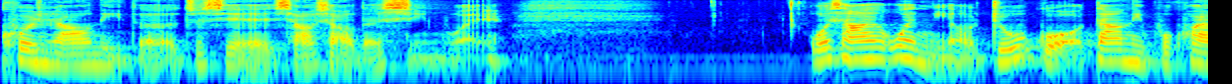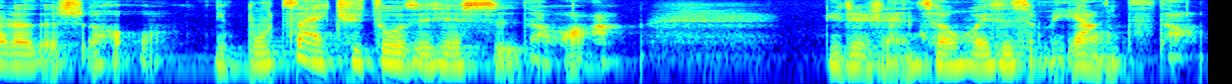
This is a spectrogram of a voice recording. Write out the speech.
困扰你的这些小小的行为？我想要问你哦，如果当你不快乐的时候，你不再去做这些事的话，你的人生会是什么样子的？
